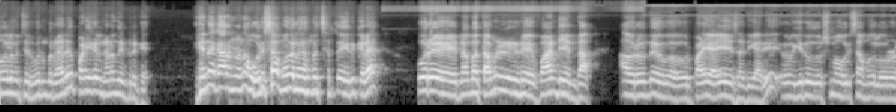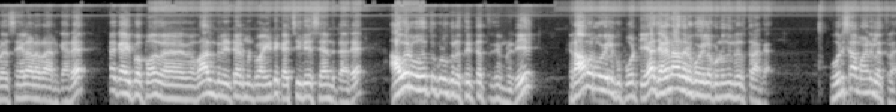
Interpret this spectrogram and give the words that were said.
முதலமைச்சர் விரும்புறாரு. பணிகள் நடந்துட்டு இருக்கு. என்ன காரணம்னா ஒரிசா முதலமைச்சர்கிட்ட இருக்கிற ஒரு நம்ம தமிழ் பாண்டியன் தான். அவர் வந்து ஒரு பழைய ஐஏஎஸ் அதிகாரி. ஒரு இருபது வருஷமா ஒரிசா முதல்வரோட செயலாளராக இருக்காரு. இப்போ வாழ்ந்து ரிட்டையர்மெண்ட் வாங்கிட்டு கட்சியிலேயே சேர்ந்துட்டாரு. அவர் வகுத்து கொடுக்குற திட்டத்தின்படி ராமர் கோயிலுக்கு போட்டியா ஜெகநாதர் கோயிலை கொண்டு வந்து நிறுத்துறாங்க. ஒரிசா மாநிலத்துல.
